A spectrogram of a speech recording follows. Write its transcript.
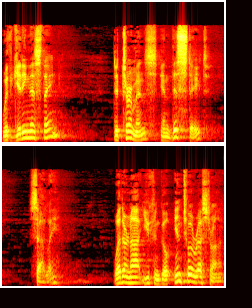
with getting this thing determines in this state, sadly, whether or not you can go into a restaurant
